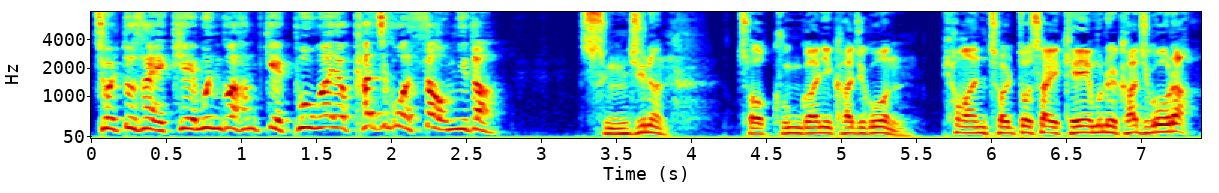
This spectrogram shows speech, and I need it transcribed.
절도사의 계문과 함께 봉하여 가지고 왔사옵니다. 승진은 저 군관이 가지고 온 평안 절도사의 계문을 가지고 오라.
